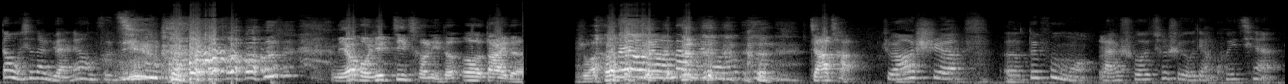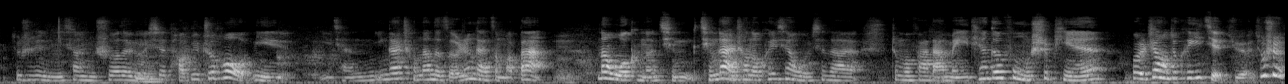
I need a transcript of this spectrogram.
但我现在原谅自己，你要回去继承你的二代的，是吧？没有没有，那没有。家产。主要是，呃，对父母来说确实有点亏欠，就是你像你说的，有一些逃避之后，你以前应该承担的责任该怎么办？嗯，那我可能情情感上的亏欠，我们现在这么发达，每一天跟父母视频，或者这样就可以解决。就是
